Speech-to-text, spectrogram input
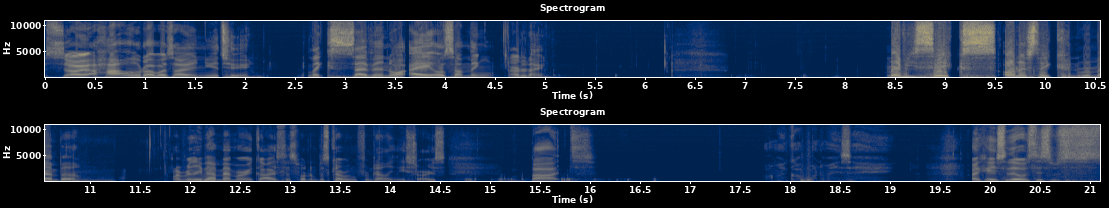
So, how old was I in year two? Like seven or eight or something? I don't know. maybe six. Honestly, couldn't remember. A really bad memory, guys. That's what I'm discovering from telling these stories. But oh my god, what am I saying? Okay, so there was this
